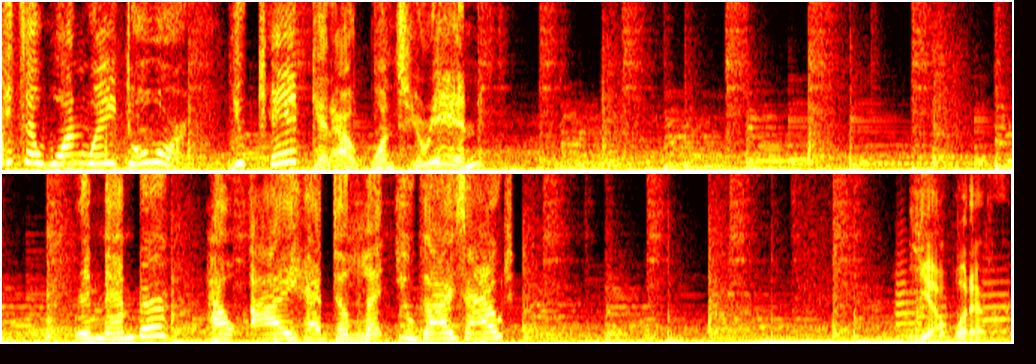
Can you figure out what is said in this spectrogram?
It's a one-way door. You can't get out once you're in. Remember how I had to let you guys out? yeah, whatever.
